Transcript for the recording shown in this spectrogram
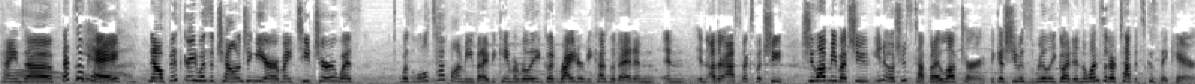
kind of. That's okay. Yeah. Now, fifth grade was a challenging year. My teacher was was a little tough on me, but I became a really good writer because of it, and, and in other aspects. But she she loved me, but she you know she was tough, but I loved her because she was really good. And the ones that are tough, it's because they care.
